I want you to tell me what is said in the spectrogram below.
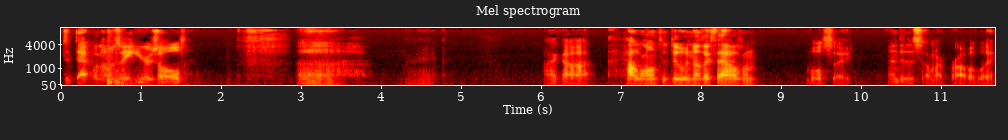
Did that when I was eight years old. Right. Ah. I got how long to do another thousand? We'll see. End of the summer, probably.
